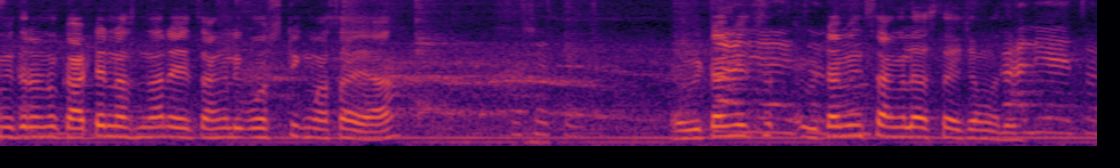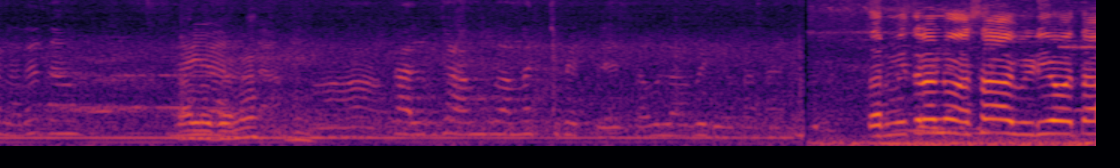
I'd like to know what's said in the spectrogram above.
मित्रांनो काटे नसणार. हे चांगली पौष्टिक मासा आहे हा. कसे आहेत. त्यांचे? हे विटामिन्स विटामिन्स चांगलं असतं याच्यामध्ये. काल यायचं ना दादा काल होतं ना. हा, काल जाम मच्छी भेटले व्हिडिओ बघायला तर मित्रांनो असा व्हिडिओ होता.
